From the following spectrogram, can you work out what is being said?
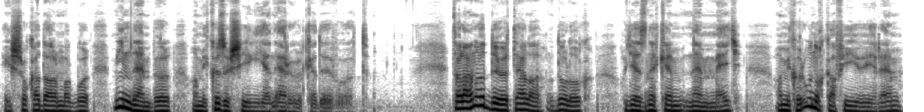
és sokadalmakból, mindenből, ami közösség ilyen erőlkedő volt. Talán ott dőlt el a dolog, hogy ez nekem nem megy, amikor unoka fivérem,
